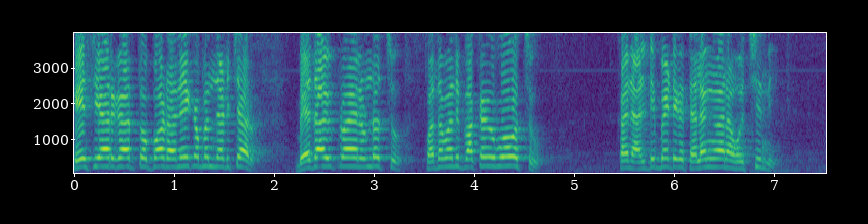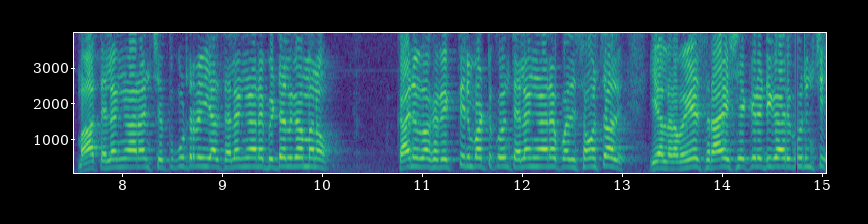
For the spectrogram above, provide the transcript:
కేసీఆర్ గారితో పాటు అనేక మంది నడిచారు. భేదాభిప్రాయాలు ఉండొచ్చు. కొంతమంది పక్కకు పోవచ్చు. కానీ అల్టిమేట్గా తెలంగాణ వచ్చింది. మా తెలంగాణ అని చెప్పుకుంటున్నాం. ఇవాళ తెలంగాణ బిడ్డలుగా మనం. కానీ ఒక వ్యక్తిని పట్టుకొని తెలంగాణ పది సంవత్సరాలు ఇవాళ వైఎస్ రాజశేఖర రెడ్డి గారి గురించి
